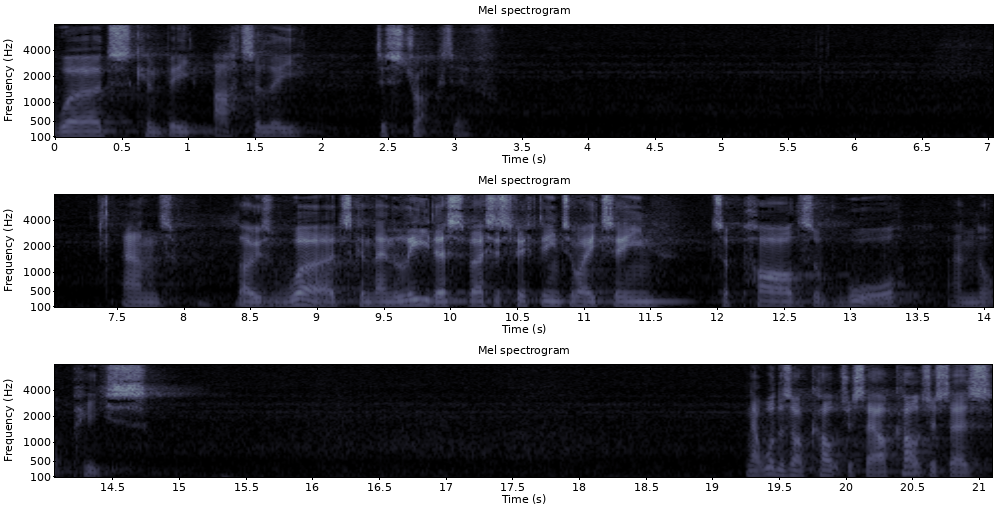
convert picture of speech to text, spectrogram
words can be utterly destructive. And those words can then lead us, verses 15 to 18, to paths of war and not peace. Now, what does our culture say? Our culture says,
